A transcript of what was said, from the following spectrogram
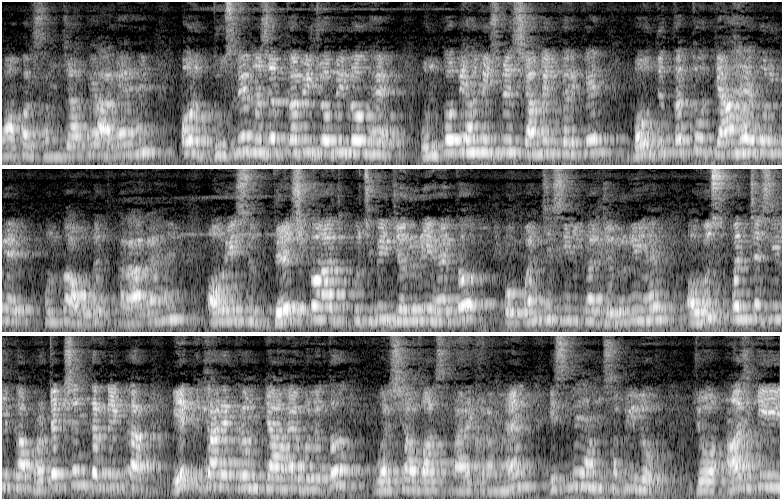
वहाँ पर समझा के आ गए हैं। और दूसरे मज़हब का भी जो भी लोग हैं, उनको भी हम इसमें शामिल करके बौद्ध तत्व क्या है बोल के उनका अवगत करा रहे हैं। और इस देश को आज कुछ भी ज़रूरी है तो वो पंचशील का ज़रूरी है। और उस पंचशील का प्रोटेक्शन करने का एक कार्यक्रम क्या है बोले तो वर्षावास कार्यक्रम है। इसलिए हम सभी लोग जो आज की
